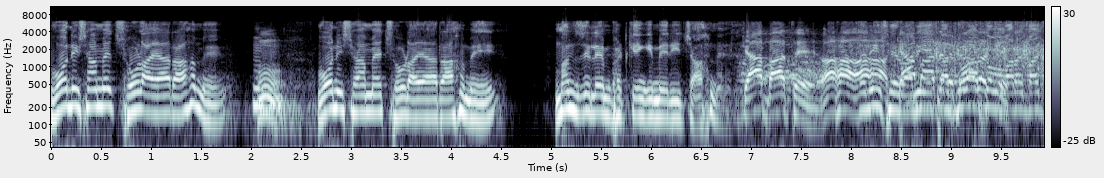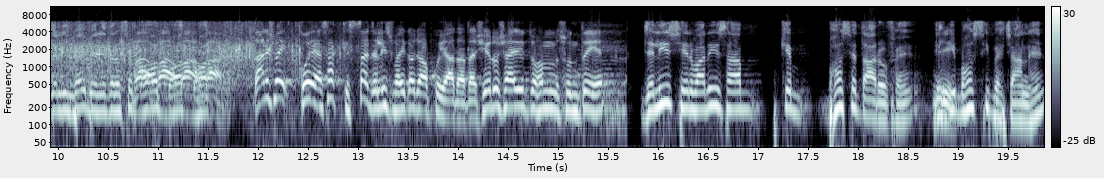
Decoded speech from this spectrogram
वो निशा में छोड़ आया राह में। हम्म। वो निशा में छोड़ आया राह में। मंजिलें भटकेंगी मेरी चाह में। क्या बात है। मुबारकबाद जलील भाई मेरी तरफ़ से बहुत बहुत बहुत। दानिश भाई कोई ऐसा किस्सा जलीस भाई का जो आपको याद आता है? शेर व शायरी तो हम सुनते हैं जलीस शेरवानी साहब के बहुत से तारुफ हैं जी। इनकी बहुत सी पहचान है।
